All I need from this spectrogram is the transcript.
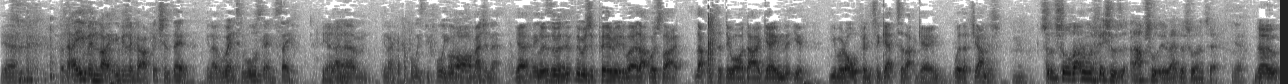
Yeah, but no, even like even look at our fixtures then. You know, we went to the Wolves game safe, Yeah. and um, you know, a couple of weeks before you wouldn't Oh. have imagined that. You Yeah, know what I mean? there, there, So- there was a period where that was like that was the do or die game that you you were hoping to get to that game with a chance. So, so that run of fixtures was absolutely horrendous, weren't it? Yeah. Now,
